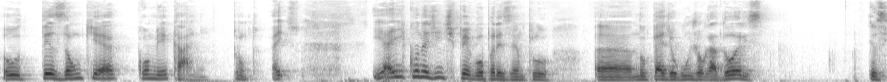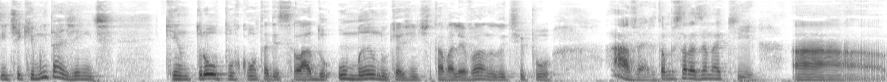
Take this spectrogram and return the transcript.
o tesão que é comer carne. Pronto, é isso. E aí, quando a gente pegou, por exemplo, uh, no pé de alguns jogadores, eu senti que muita gente que entrou por conta desse lado humano que a gente estava levando, do tipo, ah, velho, estamos trazendo aqui a.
